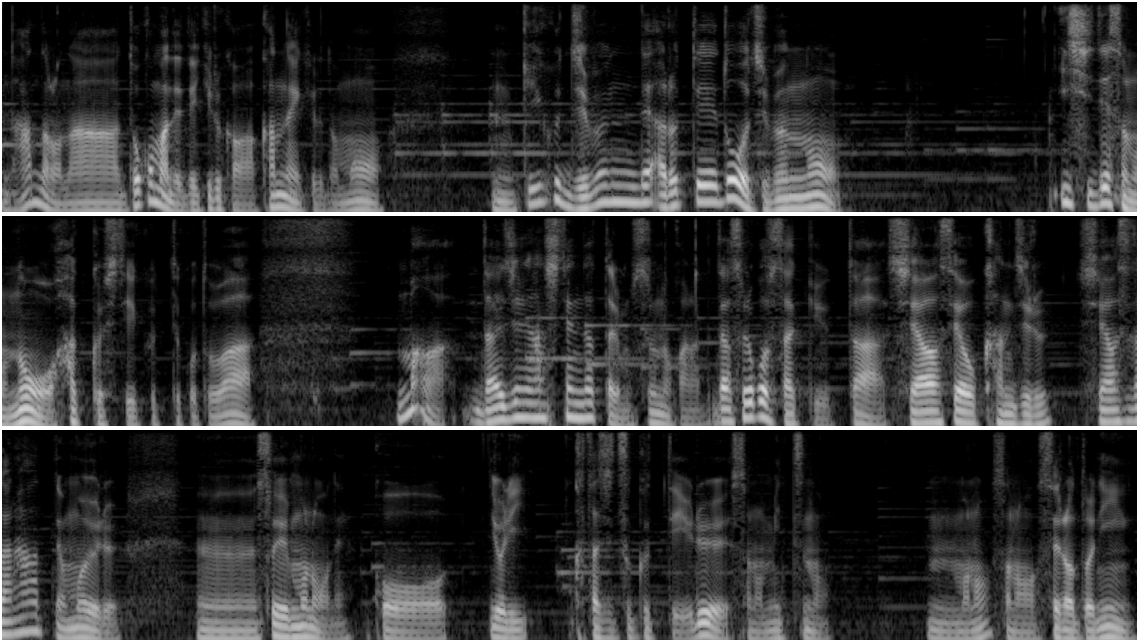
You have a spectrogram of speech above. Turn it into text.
なんだろうなどこまでできるかわかんないけれども、うん、結局自分である程度自分の意思でその脳をハックしていくってことはまあ大事な視点だったりもするのかな。だからそれこそさっき言った幸せを感じる幸せだなって思えるうんそういうものをねこうより形作っているその3つのものそのセロトニン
